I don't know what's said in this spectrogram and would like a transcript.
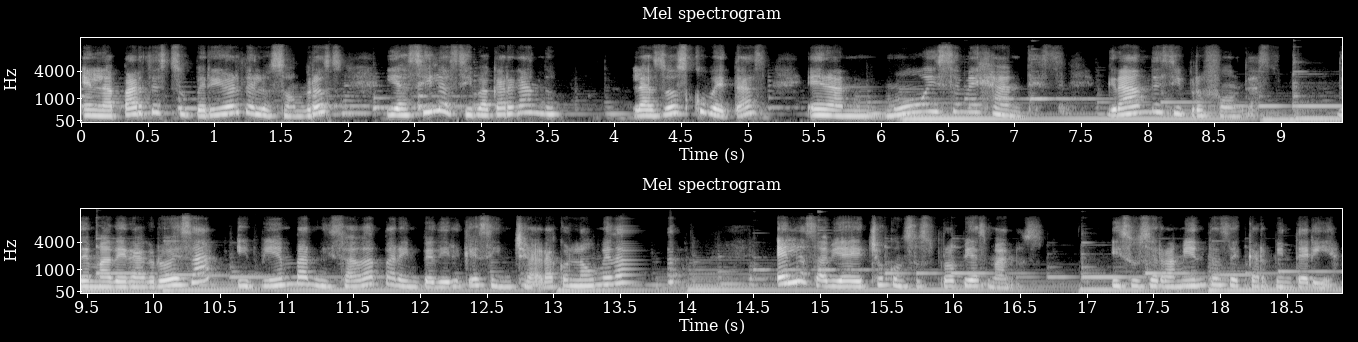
en la parte superior de los hombros y así las iba cargando. Las dos cubetas eran muy semejantes, grandes y profundas, de madera gruesa y bien barnizada para impedir que se hinchara con la humedad. Él las había hecho con sus propias manos y sus herramientas de carpintería.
